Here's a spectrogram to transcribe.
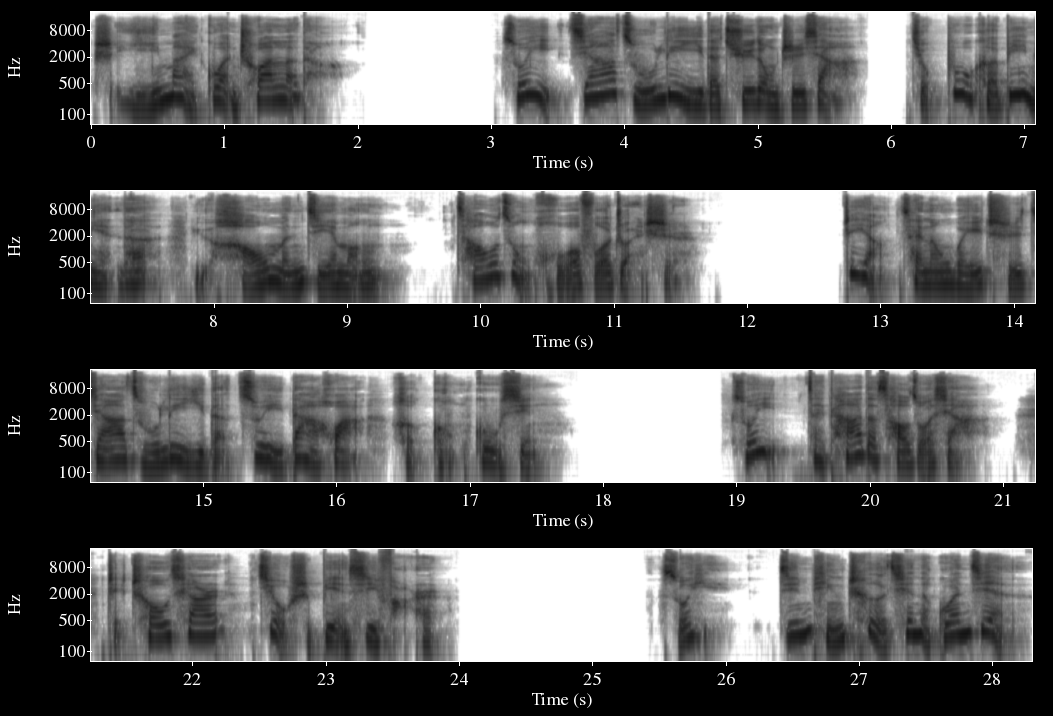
是一脉贯穿了的。所以家族利益的驱动之下。就不可避免的与豪门结盟，操纵活佛转世，这样才能维持家族利益的最大化和巩固性。所以在他的操作下，这抽签儿就是变戏法儿。所以金瓶撤迁的关键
